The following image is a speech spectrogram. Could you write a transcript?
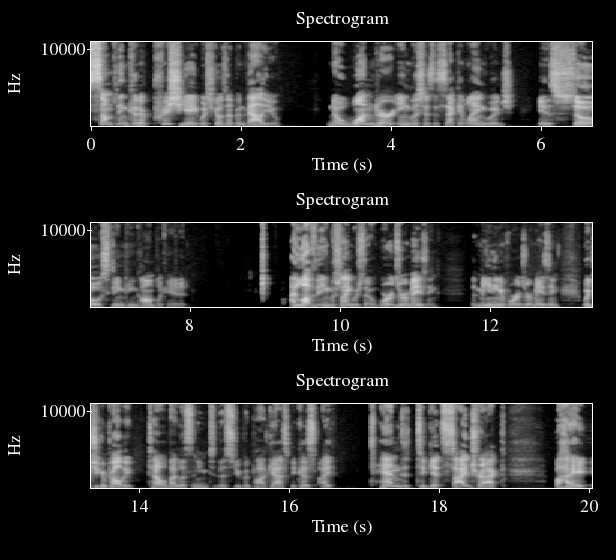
something could appreciate, which goes up in value. No wonder English as a second language is so stinking complicated. I love the English language though. Words are amazing. The meaning of words are amazing, which you can probably tell by listening to this stupid podcast because I tend to get sidetracked by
